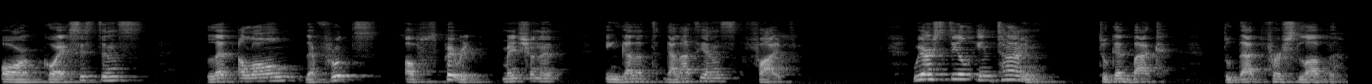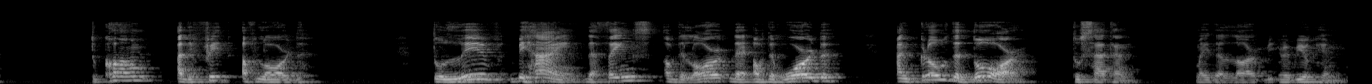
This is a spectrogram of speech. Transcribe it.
or coexistence, let alone the fruits of spirit mentioned in Galat- Galatians 5. We are still in time to get back to that first love, to come at the feet of Lord, to leave behind the things of the Lord, the, of the world, and close the door to Satan. May the Lord rebuke him.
